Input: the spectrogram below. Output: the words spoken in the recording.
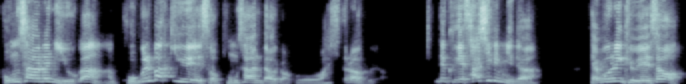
봉사하는 이유가 복을 받기 위해서 봉사한다고 하시더라고요. 근데 그게 사실입니다. 대부분의 교회에서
